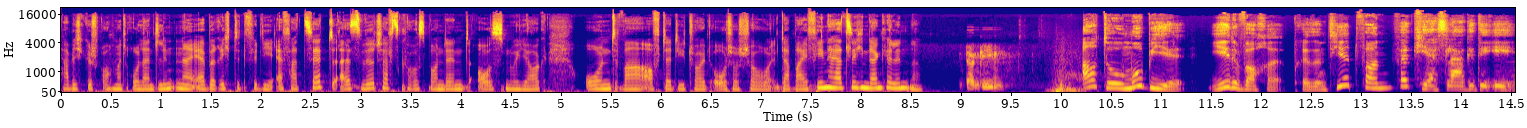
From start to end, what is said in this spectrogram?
habe ich gesprochen mit Roland Lindner. Er berichtet für die FAZ als Wirtschaftskorrespondent aus New York und war auf der Detroit Auto Show dabei. Vielen herzlichen Dank, Herr Lindner. Danke Ihnen. Automobil, jede Woche, präsentiert von verkehrslage.de.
